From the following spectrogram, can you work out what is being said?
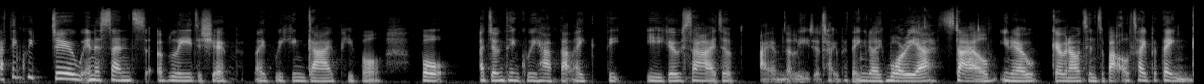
I think we do in a sense of leadership, like we can guide people, but I don't think we have that like the ego side of I am the leader type of thing, like warrior style, you know, going out into battle type of thing.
